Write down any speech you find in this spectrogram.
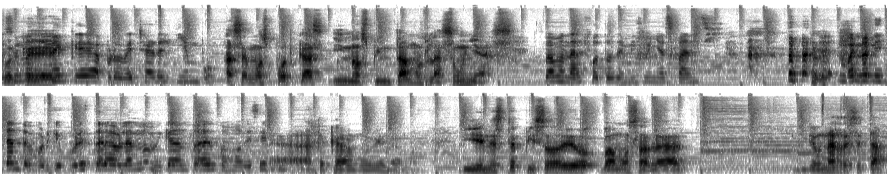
Pues uno tiene que aprovechar el tiempo. Hacemos podcast y nos pintamos las uñas. Voy a mandar fotos de mis uñas fancy. bueno, ni tanto, porque por estar hablando me quedan todas como de cero. Ah, te quedan muy bien, amor. Y en este episodio vamos a hablar de una receta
